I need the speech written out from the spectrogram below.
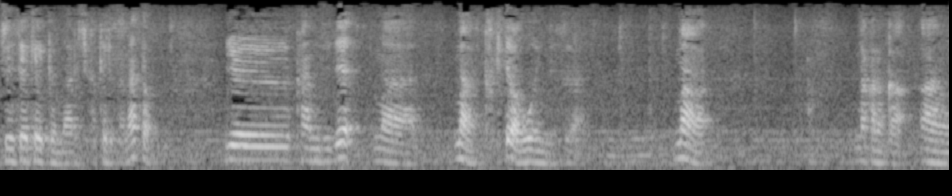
人生経験もあるし書けるかなという感じでまあまあ書き手は多いんですがまあなかなかあの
